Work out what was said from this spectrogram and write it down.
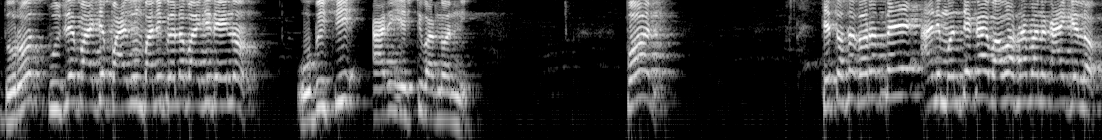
दररोज पुजले पाहिजे पाय धुवून पाणी प्यायलं पाहिजे त्यानं. ओबीसी आणि एस टी बांधवांनी. पण ते तसं करत नाही आणि म्हणते काय बाबासाहेबांना काय केलं?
